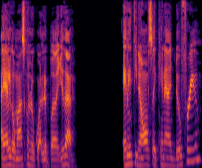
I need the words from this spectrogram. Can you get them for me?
¿Hay algo más con lo cual le pueda ayudar? Anything else I can do for you?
